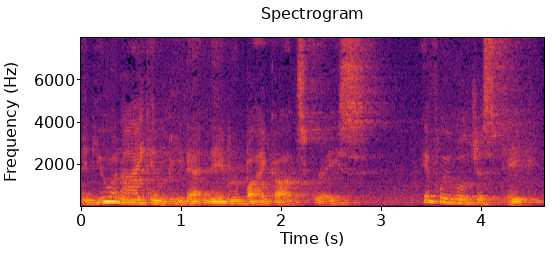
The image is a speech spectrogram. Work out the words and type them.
And you and I can be that neighbor by God's grace if we will just take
